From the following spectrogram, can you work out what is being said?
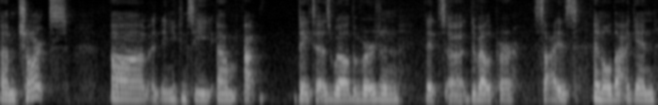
um, charts. And, and, you can see app data as well, the version, its uh, developer size and all that again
